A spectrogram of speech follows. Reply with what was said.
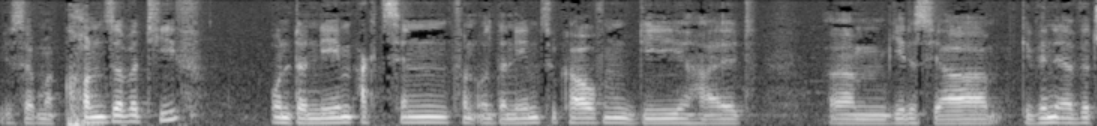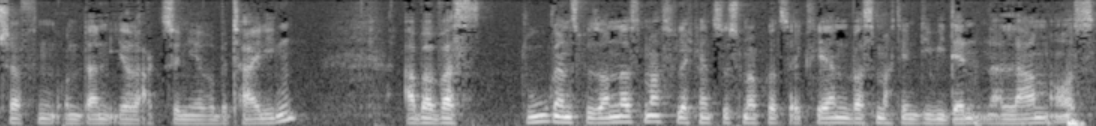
ich sag mal, konservativ, Unternehmen, Aktien von Unternehmen zu kaufen, die halt ähm, jedes Jahr Gewinne erwirtschaften und dann ihre Aktionäre beteiligen. Aber was du ganz besonders machst, vielleicht kannst du es mal kurz erklären, was macht den Dividendenalarm aus?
